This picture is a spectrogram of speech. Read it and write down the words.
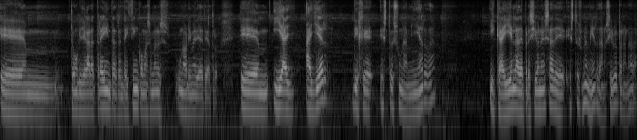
Em, tengo que llegar a 30, 35, más o menos una hora y media de teatro. Em, y ayer dije, esto es una mierda, y caí en la depresión esa de, esto es una mierda, no sirve para nada.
